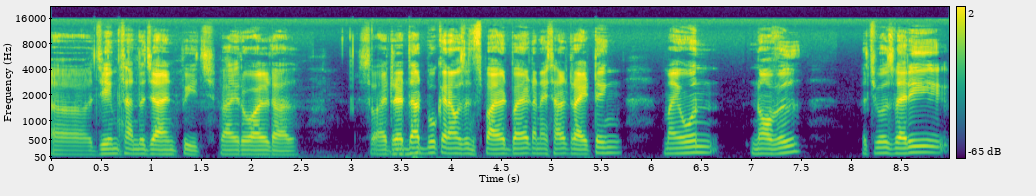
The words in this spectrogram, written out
uh, james and the giant peach by roald dahl. So i'd read that book and i was inspired by it and i started writing my own novel which was very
